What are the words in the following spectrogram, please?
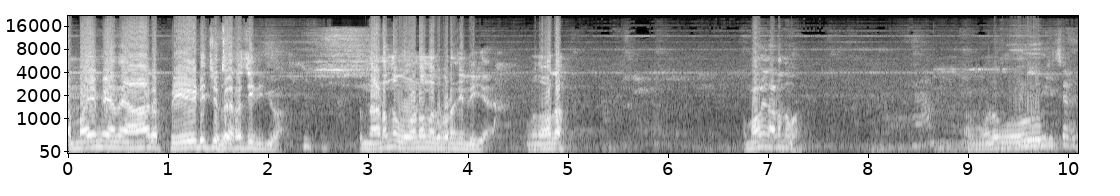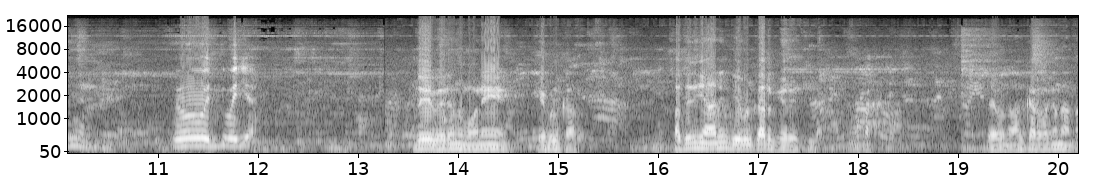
അമ്മായിമ്മയാണെ ആകെ പേടിച്ച് വിറച്ചിരിക്കുക നടന്നു പോകണമെന്നൊക്കെ പറഞ്ഞിരിക്കുക നമുക്ക് നോക്കാം. അമ്മാവി നടന്നു പോവാ. നമ്മൾ എനിക്ക് വയ്യ. ദേ വരുന്നു മോനെ കേബിൾ കാർ സത്യത്തിൽ ഞാനും കേബിൾ കാർ കയറിയിട്ടില്ല. നോക്കാം. ഒന്ന് ആൾക്കാർ ഇറങ്ങുന്നുണ്ട.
